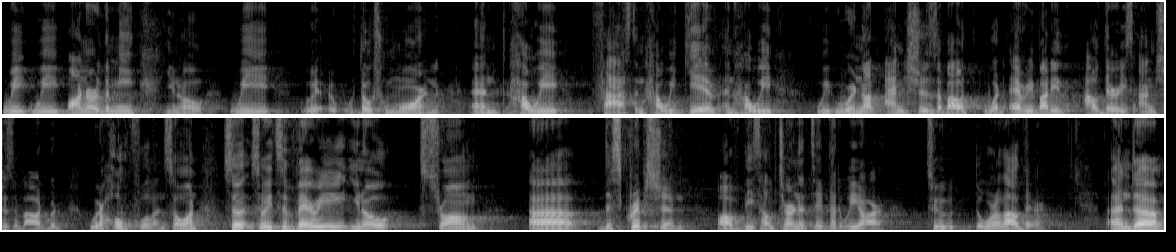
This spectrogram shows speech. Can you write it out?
we, we honor the meek, you know, we, we, those who mourn, and how we fast and how we give and how we, we, we're not anxious about what everybody out there is anxious about, but we're hopeful and so on. So, so it's a very, you know, strong uh, description of this alternative that we are to the world out there. And uh,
